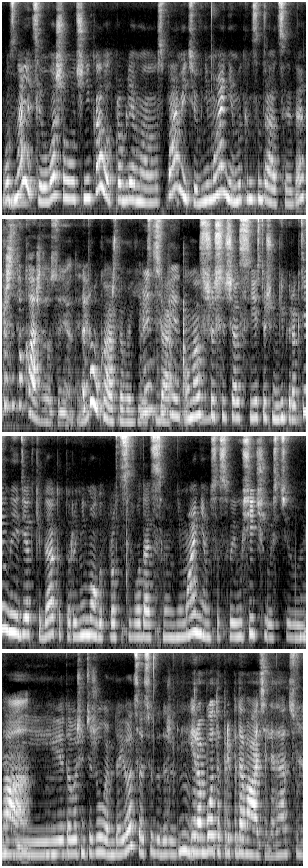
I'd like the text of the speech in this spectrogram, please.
Вот знаете, у вашего ученика вот проблема с памятью, вниманием и концентрацией, да? Кажется, это у каждого студента, нет? Это у каждого есть, принципе, да. У нас еще сейчас есть очень гиперактивные детки, да, которые не могут просто совладать со своим вниманием, со своей усидчивостью. Да. И Мгм. это очень тяжело им дается. Отсюда даже ну, И работа преподавателя, да, отсюда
